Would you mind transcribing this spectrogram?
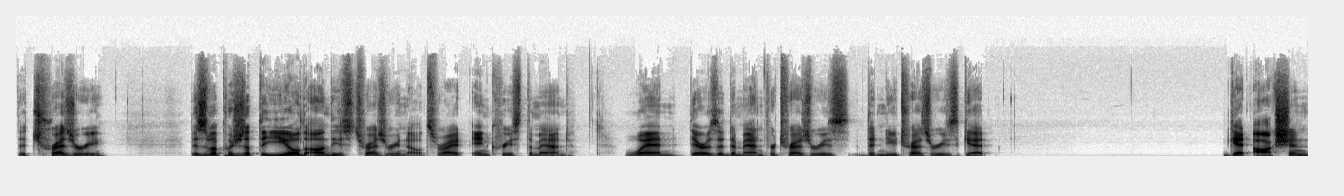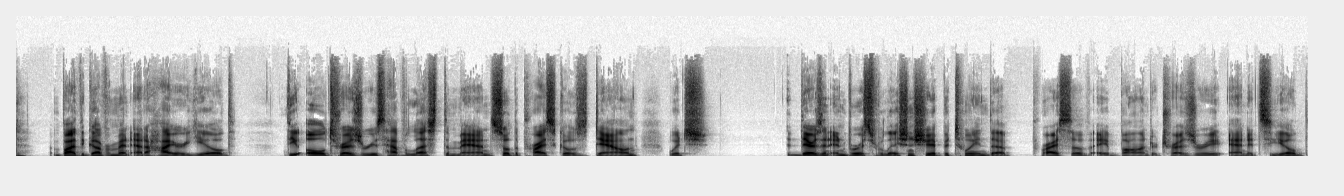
the treasury. This is what pushes up the yield on these treasury notes, right? Increased demand. When there is a demand for treasuries, the new treasuries get get auctioned by the government at a higher yield. The old treasuries have less demand, so the price goes down, which there's an inverse relationship between the price of a bond or treasury and its yield.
